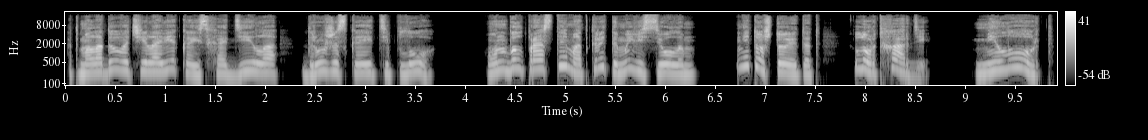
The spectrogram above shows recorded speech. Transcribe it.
От молодого человека исходило дружеское тепло. Он был простым, открытым и веселым. Не то что этот лорд Харди. «Милорд,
